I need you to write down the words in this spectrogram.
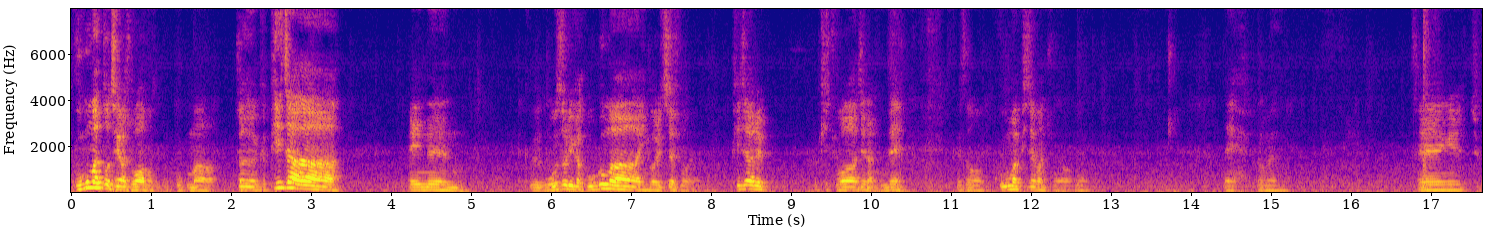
고구마 또 제가 좋아하거든요. 고구마. 저는 그 피자에 있는 그 모서리가 고구마인 걸 진짜 좋아해요. 피자를 그렇게 좋아하진 않는데 그래서 고구마 피자만 좋아하고 네 그러면 생일 축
